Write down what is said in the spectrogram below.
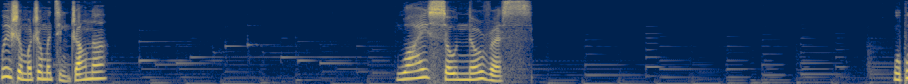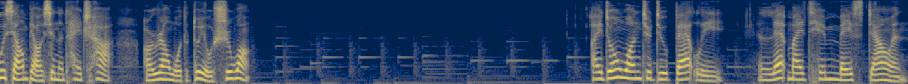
为什么这么紧张呢 ？Why so nervous? 我不想表现的太差，而让我的队友失望。I don't want to do badly and let my teammates down.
